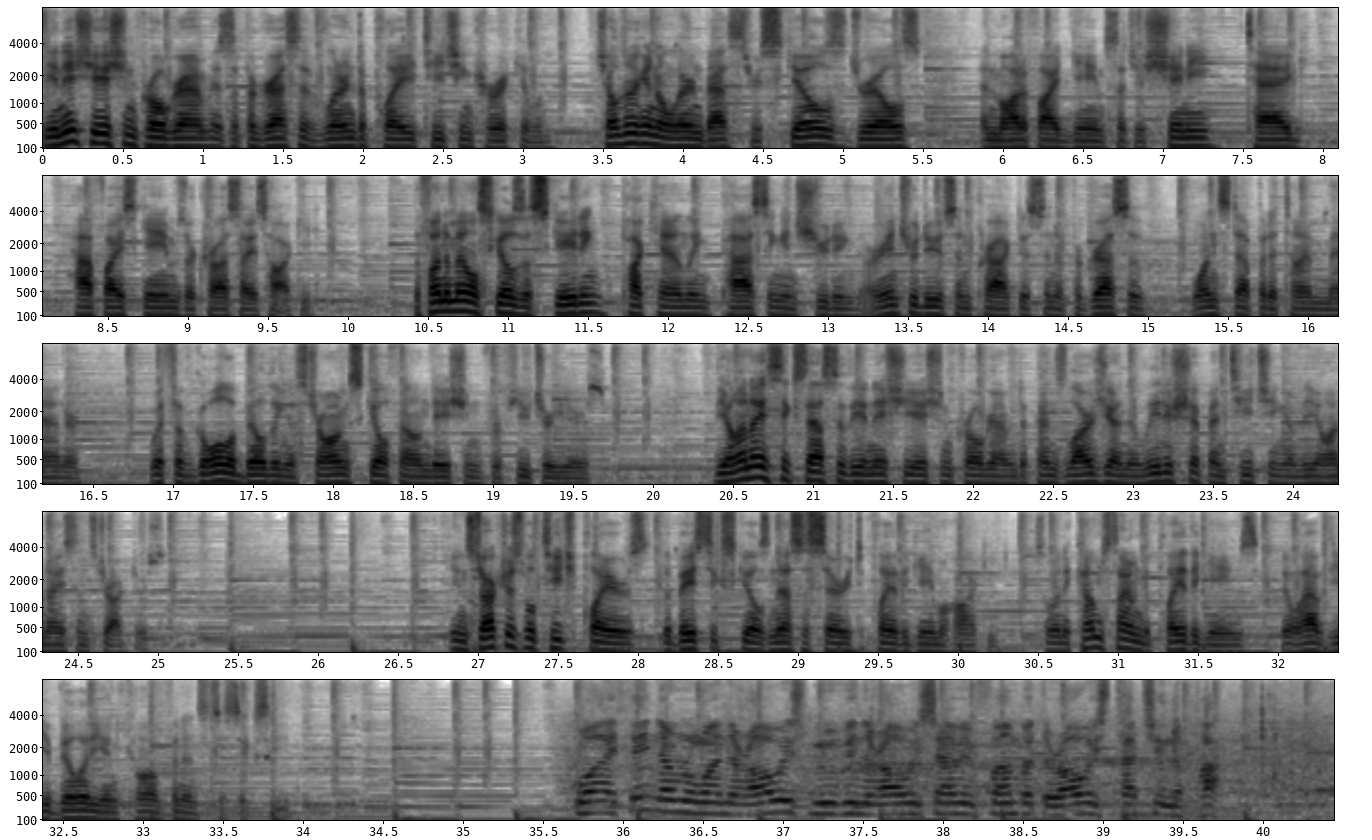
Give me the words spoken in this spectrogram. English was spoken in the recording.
The initiation program is a progressive learn-to-play teaching curriculum. Children are going to learn best through skills, drills, and modified games such as shinny, tag, half-ice games, or cross-ice hockey. The fundamental skills of skating, puck handling, passing, and shooting are introduced and practiced in a progressive, one step at a time manner, with the goal of building a strong skill foundation for future years. The on-ice success of the initiation program depends largely on the leadership and teaching of the on-ice instructors. The instructors will teach players the basic skills necessary to play the game of hockey, so when it comes time to play the games, they'll have the ability and confidence to succeed. Well, I think number one, they're always moving, they're always having fun, but they're always touching the puck.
